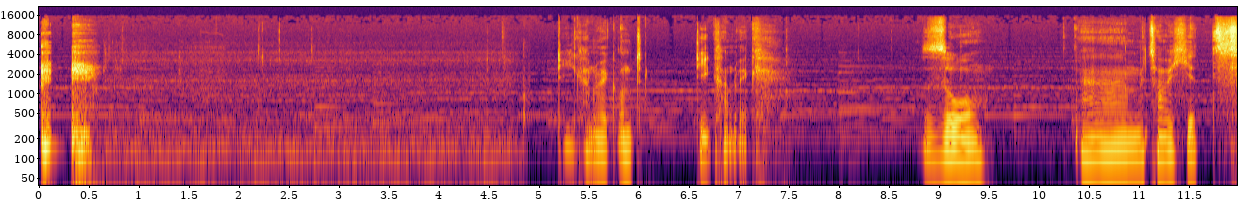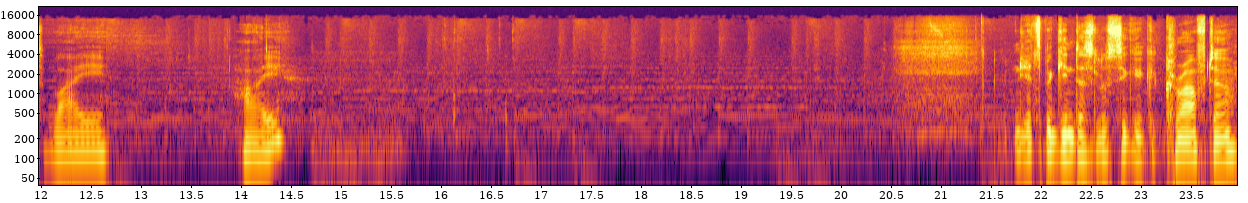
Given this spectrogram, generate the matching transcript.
Die kann weg und die kann weg. So. Ähm, jetzt habe ich hier zwei High. Und jetzt beginnt das lustige Gecrafte.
